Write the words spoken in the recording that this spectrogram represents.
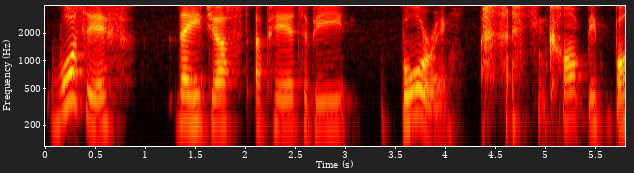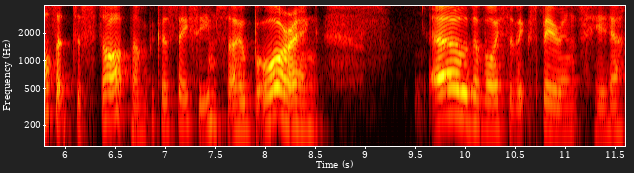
What if they just appear to be boring? you can't be bothered to start them because they seem so boring. Oh, the voice of experience here.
